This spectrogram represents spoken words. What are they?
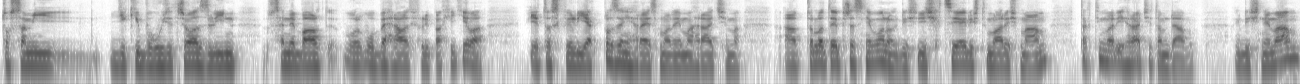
to samý díky bohu, že třeba Zlín se nebál obehrát Filipa Chytila. Je to skvělý, jak Plzeň hraje s mladýma hráčema. A tohle to je přesně ono. Když, když chci a když tu mládež mám, tak ty mladý hráče tam dám. A když nemám,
